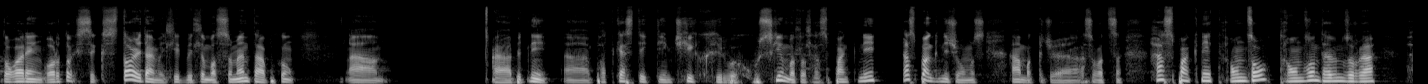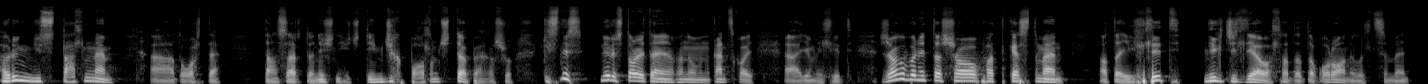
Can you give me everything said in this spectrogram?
дугаарын 3 дахь хэсэг story time хэлэхэд бэлэн болсон маань та бүхэн а бидний подкастыг дэмжихийг хэрвээ хүсэх юм бол Хас банкны Хас банкны хүмүүс банк гэж асуугадсан. Хас банкны 500 556 2978 дугаартай дансаар донешн хийж дэмжих боломжтой байгаа шүү. Гиснээс нэр story time-ын өмнө ганц гоё юм хэлэхэд Jogo Bonito show podcast маань одоо эхлээд нэг жилийн болоход одоо 3 хоног үлдсэн байна.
